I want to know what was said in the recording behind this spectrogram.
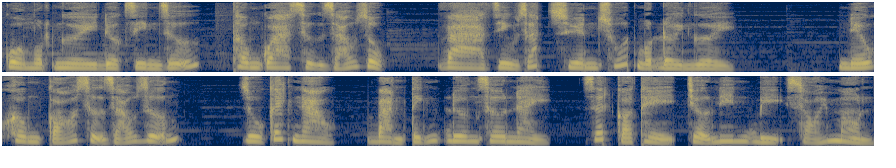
của một người được gìn giữ thông qua sự giáo dục và dìu dắt xuyên suốt một đời người. Nếu không có sự giáo dưỡng, dù cách nào, bản tính đương sơ này rất có thể trở nên bị sói mòn.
